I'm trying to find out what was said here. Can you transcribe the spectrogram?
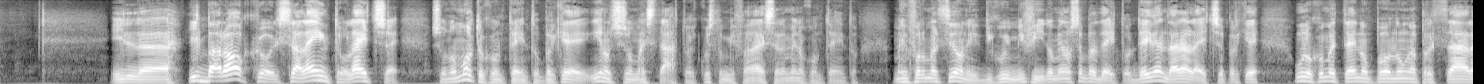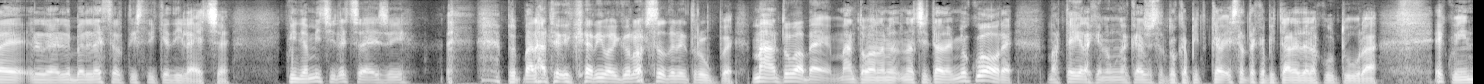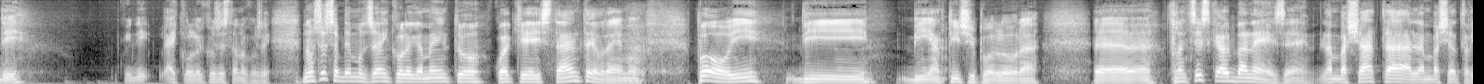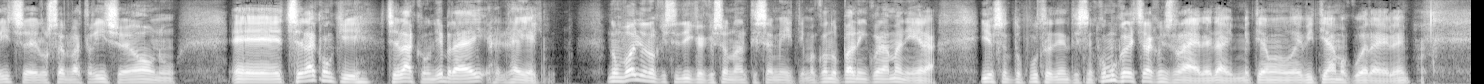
il, il, Barocco, il Salento, Lecce, sono molto contento perché io non ci sono mai stato e questo mi farà essere meno contento ma informazioni di cui mi fido mi hanno sempre detto devi andare a Lecce perché uno come te non può non apprezzare le, le bellezze artistiche di Lecce. Quindi amici leccesi, preparatevi che arriva il grosso delle truppe. Mantova, beh, Mantova è una città del mio cuore, Matera che non a caso è, capi- è stata capitale della cultura e quindi quindi ecco le cose stanno così. Non so se abbiamo già in collegamento qualche istante, avremo. Poi di vi anticipo allora, eh, Francesca Albanese, l'ambasciatrice, l'osservatrice ONU, eh, ce l'ha con chi? Ce l'ha con gli ebrei, lei è non vogliono che si dica che sono antisemiti, ma quando parli in quella maniera io sento puzza di antisemiti. Comunque lei ce l'ha con Israele, dai, mettiamo, evitiamo querele.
